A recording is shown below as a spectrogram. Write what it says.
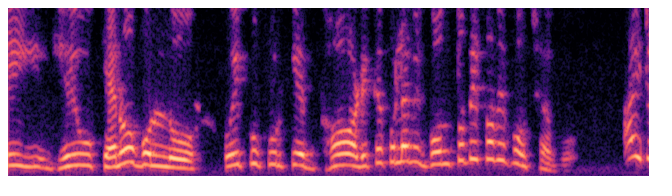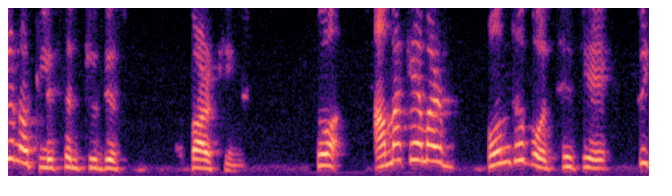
এই ঘেউ কেন বলল? ওই কুকুরকে ধর, এটা করলে আমি গন্তব্যে কবে পৌঁছাবো? I do not listen to this barking তো আমাকে আমার বন্ধু বলছে যে, তুই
